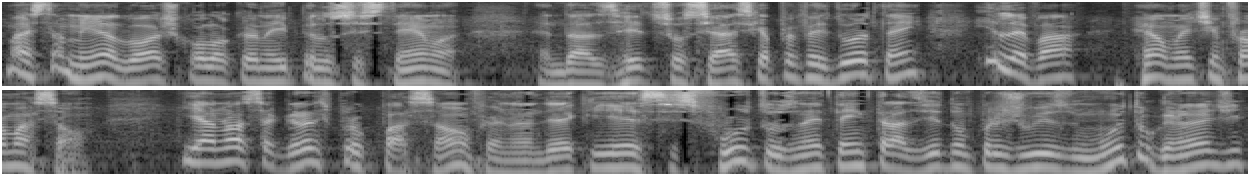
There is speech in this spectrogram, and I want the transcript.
mas também, é lógico, colocando aí pelo sistema é, das redes sociais que a prefeitura tem e levar realmente informação. E a nossa grande preocupação, Fernando, é que esses furtos né, têm trazido um prejuízo muito grande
